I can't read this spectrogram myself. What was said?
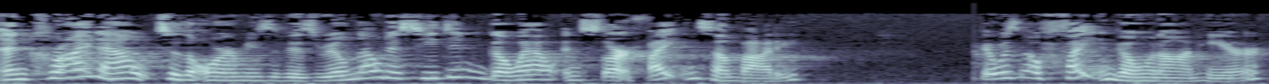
and cried out to the armies of Israel. Notice he didn't go out and start fighting somebody. There was no fighting going on here.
